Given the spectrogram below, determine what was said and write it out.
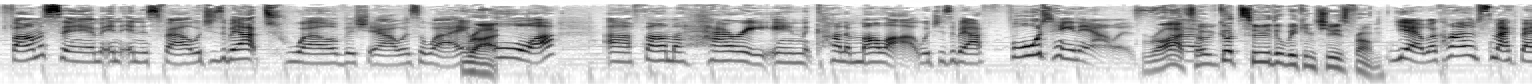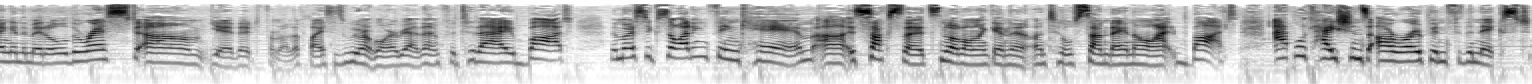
Farmer Sam in Innisfail, which is about 12-ish hours away, Right. or uh, Farmer Harry in Cunnamulla, which is about 14 hours. right. So we've got two that we can choose from. Yeah, we're kind of smack bang in the middle. The rest, um, yeah, they're from other places. We won't worry about them for today. But the most exciting thing, Cam, uh, it sucks that it's not on again until Sunday night, but applications are open for the next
